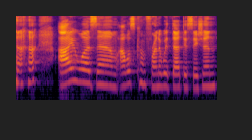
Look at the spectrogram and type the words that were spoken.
I was um I was confronted with that decision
